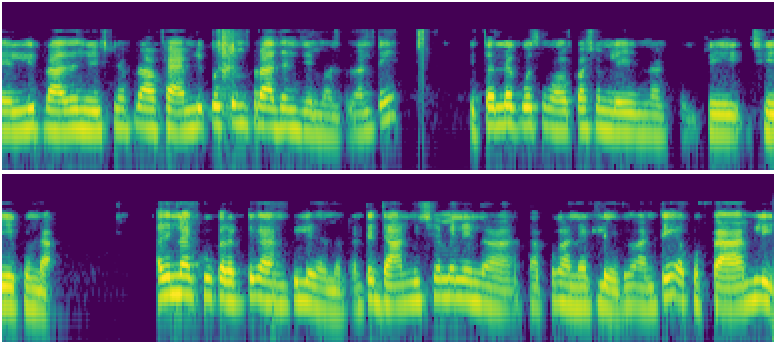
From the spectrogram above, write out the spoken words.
వెళ్ళి ప్రార్థన చేసినప్పుడు ఆ ఫ్యామిలీ కోసం ప్రార్థన చేయమంటారు. అంటే ఇతరుల కోసం అవకాశం లేనట్టు చేయకుండా. అది నాకు కరెక్ట్గా అనిపించలేదు అనమాట అంటే దాని విషయమే నేను తప్పగా అనట్లేదు. అంటే ఒక family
